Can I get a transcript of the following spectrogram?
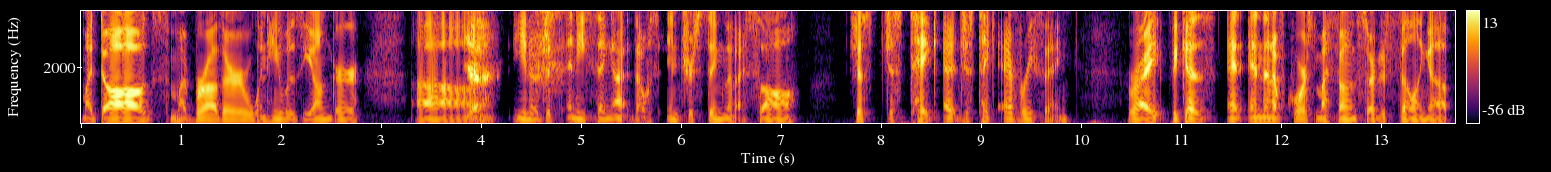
my dogs, my brother when he was younger. Um, Yeah. You know, just anything I, that was interesting that I saw. Just just take eh, just take everything, right? Because and and then of course my phone started filling up.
